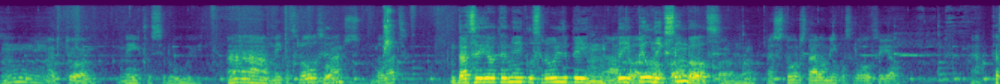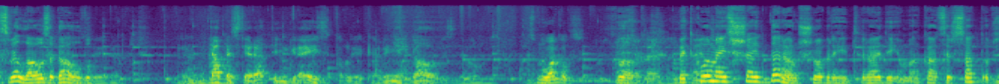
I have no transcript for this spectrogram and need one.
mm, ar to mīklas rullīti. Ah, Mikls Rūlis. Jau te mīklas ruļļa bija, mm. bija pilnīgs simbols, Aiz stūra stāva Mikls Rūlis jau. kas vēl lauza galvu. Tāpēc tie ratiņi greizi paliek ar viņiem galvas daudz. Ogls. Lāk. Bet ko mēs šeit darām šobrīd, raidījumā? Kāds ir saturs?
